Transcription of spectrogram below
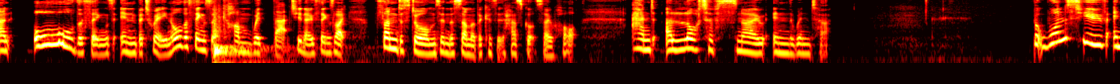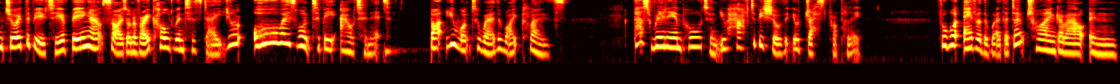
And all the things in between, all the things that come with that, you know, things like thunderstorms in the summer because it has got so hot, and a lot of snow in the winter. But once you've enjoyed the beauty of being outside on a very cold winter's day, you'll always want to be out in it, but you want to wear the right clothes. That's really important. You have to be sure that you're dressed properly. For whatever the weather, don't try and go out in,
